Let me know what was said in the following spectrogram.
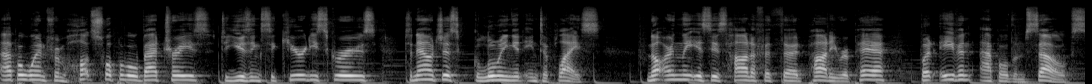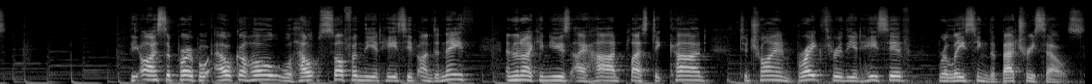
Apple went from hot swappable batteries to using security screws to now just gluing it into place. Not only is this harder for third party repair, but even Apple themselves. The isopropyl alcohol will help soften the adhesive underneath and then I can use a hard plastic card to try and break through the adhesive, releasing the battery cells.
